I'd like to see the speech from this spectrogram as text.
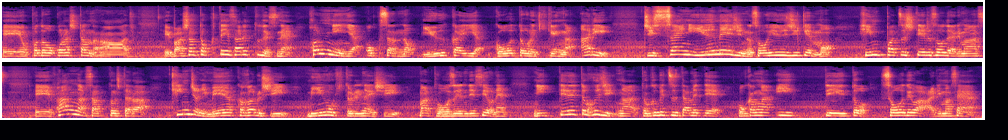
えー、よっぽど怒らしたんだなえー、場所特定されるとですね本人や奥さんの誘拐や強盗の危険があり実際に有名人のそういう事件も頻発しているそうであります、えファンが殺到したら近所に迷惑かかるし身動き取れないしまあ当然ですよね。日テレと富士が特別ダメで他がいいっていうとそうではありません。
